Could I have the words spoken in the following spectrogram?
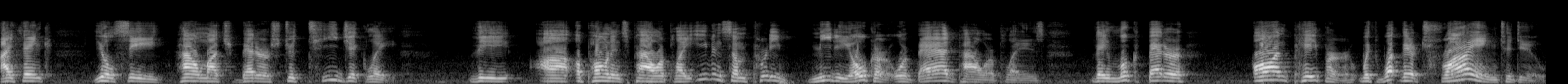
I think you'll see how much better strategically the uh, opponent's power play, even some pretty mediocre or bad power plays, they look better on paper with what they're trying to do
